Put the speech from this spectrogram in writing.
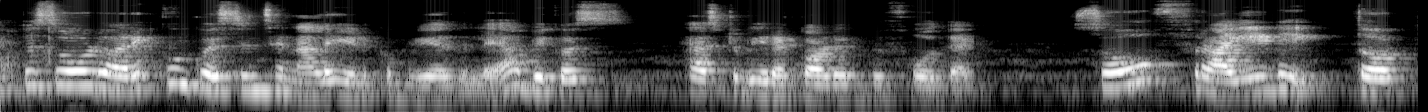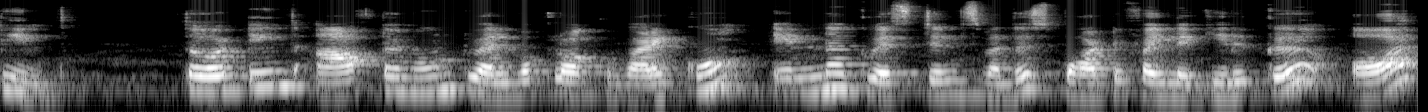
எபிசோடு வரைக்கும் கொஸ்டின்ஸ் என்னால் எடுக்க முடியாது இல்லையா? Because has to be recorded before that so Friday thirteenth thirteenth afternoon twelve o'clock வரைக்கும் என்ன கொஸ்டின்ஸ் வந்து ஸ்பாட்டிஃபைல இருக்கு? ஆர்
